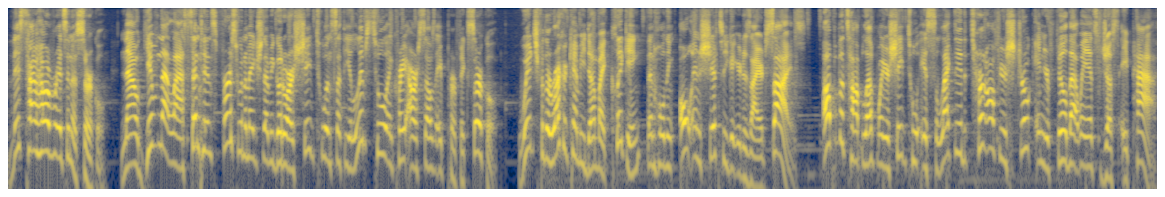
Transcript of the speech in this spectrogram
This time, however, it's in a circle. Now, given that last sentence, first we're to make sure that we go to our shape tool and select the ellipse tool and create ourselves a perfect circle, which for the record can be done by clicking, then holding Alt and Shift till you get your desired size. Up at the top left while your shape tool is selected, turn off your stroke and your fill, that way it's just a path.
